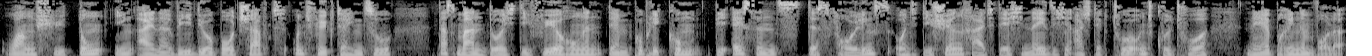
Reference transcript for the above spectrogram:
Wang Xudong in einer Videobotschaft und fügte hinzu, dass man durch die Führungen dem Publikum die Essenz des Frühlings und die Schönheit der chinesischen Architektur und Kultur näher bringen wolle.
